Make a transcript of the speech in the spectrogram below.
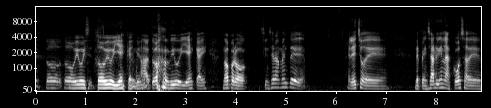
Todo, todo vivo y todo vivo y esca, ¿no? Ah, todo vivo y yesca ahí. No, pero sinceramente, el hecho de, de pensar bien las cosas, de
